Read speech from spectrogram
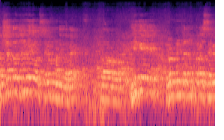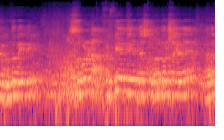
ಲಕ್ಷಾಂತರ ಜನರಿಗೆ ಅವರು ಸೇವೆ ಮಾಡಿದ್ದಾರೆ. ಹೀಗೆ ರೋಟರಿ ಕನ್ನಡಪರ ಸೇವೆ ಮುಂದುವರಿಯಲಿ. ಸುವರ್ಣ ಫಿಫ್ಟಿ ಇಯರ್ ಜಸ್ಟ್ ಒಂದು ವರ್ಷ ಇದೆ. ಅದರ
